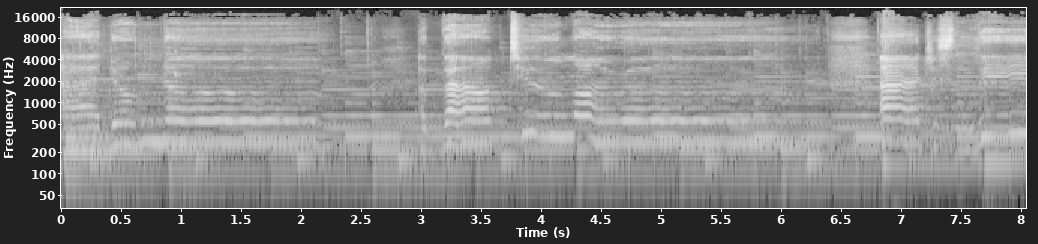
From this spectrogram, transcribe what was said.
I don't know about tomorrow. I just live.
